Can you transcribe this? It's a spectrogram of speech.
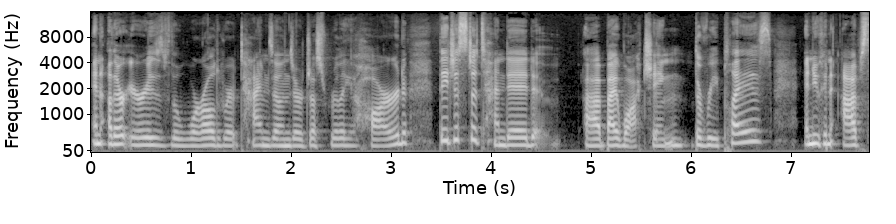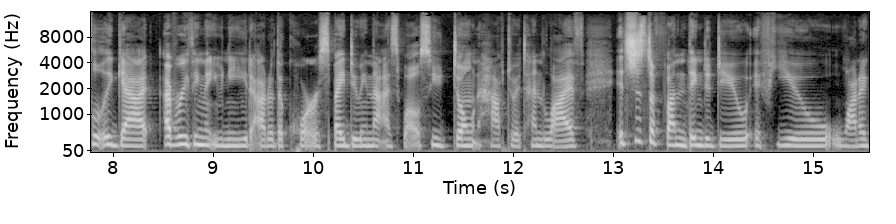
and other areas of the world where time zones are just really hard, they just attended uh, by watching the replays. And you can absolutely get everything that you need out of the course by doing that as well. So you don't have to attend live. It's just a fun thing to do if you want to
